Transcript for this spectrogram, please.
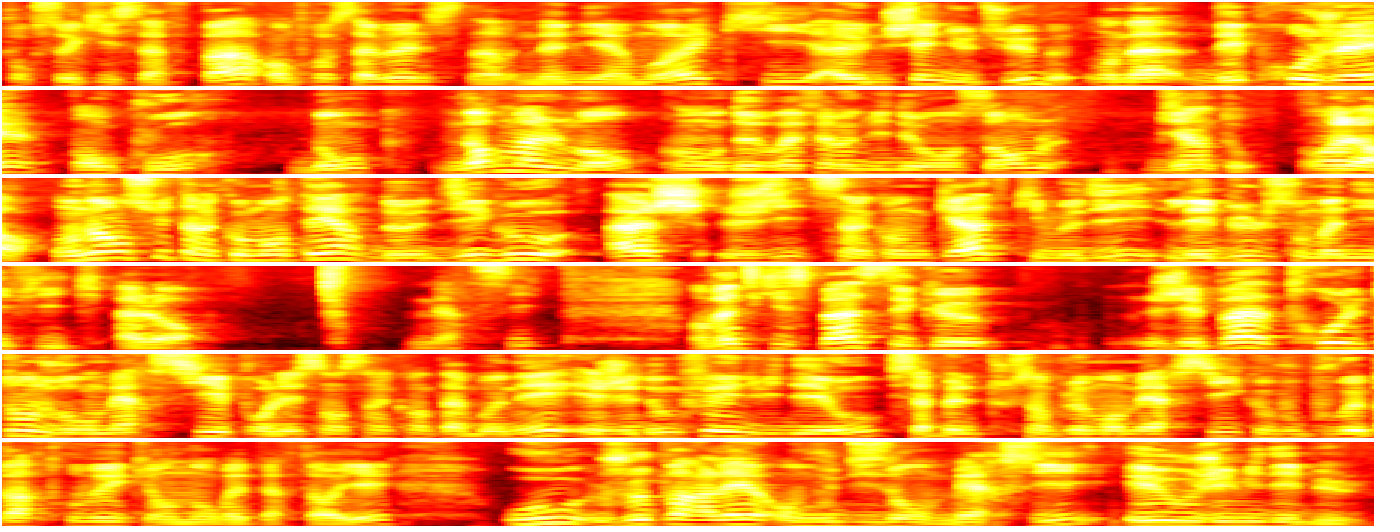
pour ceux qui ne savent pas, Empereur Samuel, c'est un ami à moi qui a une chaîne YouTube. On a des projets en cours, donc normalement, on devrait faire une vidéo ensemble bientôt. Alors, on a ensuite un commentaire de Diego HJ54 qui me dit « Les bulles sont magnifiques ». Alors, merci. En fait, ce qui se passe, c'est que j'ai pas trop le temps de vous remercier pour les 150 abonnés et j'ai donc fait une vidéo qui s'appelle tout simplement merci que vous pouvez pas retrouver qui en ont répertorié où je parlais en vous disant merci et où j'ai mis des bulles.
